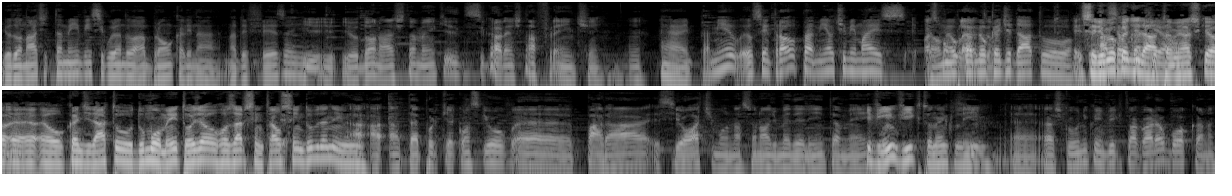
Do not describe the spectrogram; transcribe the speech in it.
E o Donati também vem segurando a bronca ali na, na defesa. E... E, e o Donati também que se garante na frente. É, pra mim, o o Central, pra mim, é o time mais. Mais é, o meu, é o meu candidato. Esse Seria meu candidato campeão. também. Acho que é, é- é o candidato do momento hoje é o Rosário Central, sem dúvida nenhuma. A- a- até porque conseguiu é, parar esse ótimo Nacional de Medellín também. E vinha invicto, né, inclusive. Sim, é, eu acho que o único invicto agora é o Boca, né?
